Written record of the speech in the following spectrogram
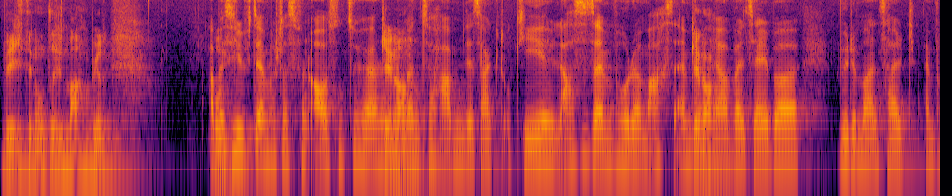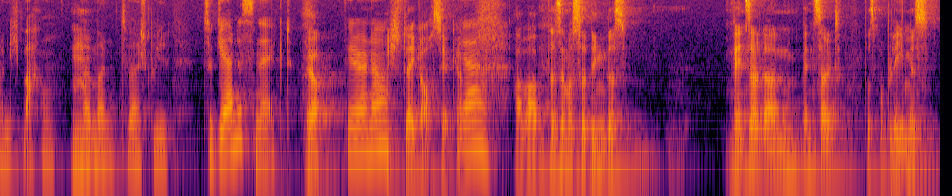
wirklich den Unterschied machen wird. Aber und es hilft einfach, das von außen zu hören genau. und jemanden zu haben, der sagt, okay, lass es einfach oder mach es einfach, genau. ja, weil selber würde man es halt einfach nicht machen, mhm. weil man zum Beispiel zu gerne snackt. Ja. Fair enough. Ich snack auch sehr gerne. Ja. Aber das ist immer so ein Ding, dass, wenn es halt dann, wenn es halt das Problem ist,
